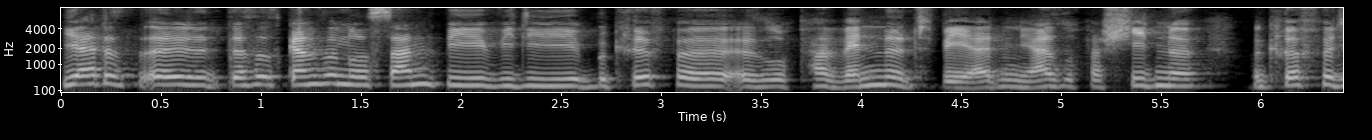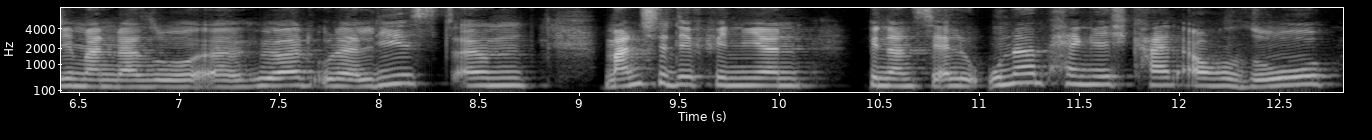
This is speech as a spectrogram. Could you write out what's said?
Ja, das, äh, das ist ganz interessant, wie, wie die Begriffe äh, so verwendet werden. Ja, so verschiedene Begriffe, die man da so äh, hört oder liest. Ähm, manche definieren finanzielle Unabhängigkeit auch so,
